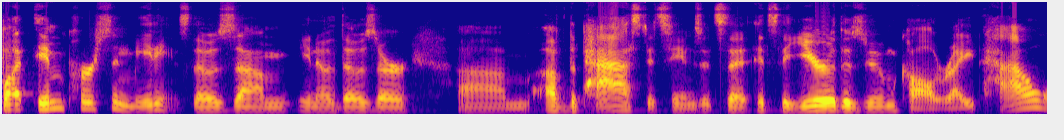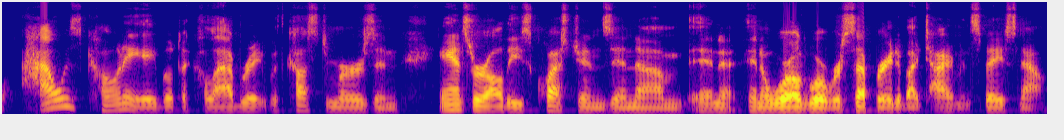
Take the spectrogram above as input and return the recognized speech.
Um, but in-person meetings, those you know, those are um, of the past. It seems it's the it's the year of the Zoom call, right? How how is Kone able to collaborate with customers and answer all these questions in um, in a, in a world where we're separated by time and space now?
